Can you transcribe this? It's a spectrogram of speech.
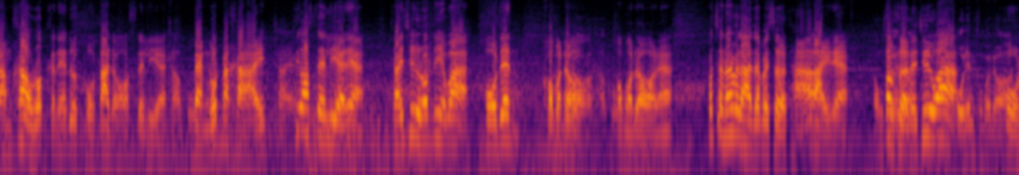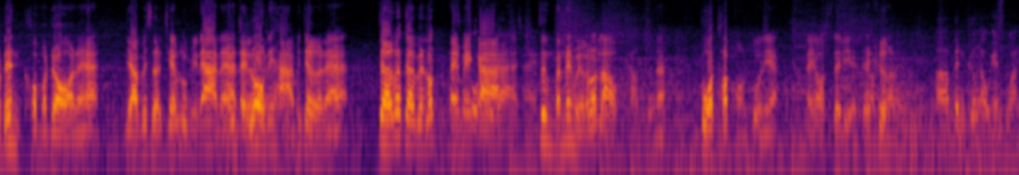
นำเข้ารถคันนี้ด้วยโควต้าจากออสเตรเลีย ครับผม แบ่งรถมาขาย ใช่ที่ออสเตรเลียเนี่ยใช้ชื่อรถนี่ว่าโ o เดนคอมม d ดอ Commodore ร์ครับผมคอมมดอร์นะเพราะฉะนั้นเวลาจะไปเสิร์ชหาอะไรเนี่ย ต้องเสิร์ชในชื่อว่า โคเดนคอมโมดอร์โ o เดนคอมมดอร์นะฮะ อย่าไปเสิร์ชเชฟลูมิน่านะฮะ ไม่เจอในโลกนี้หาไม่เจอนะฮะ เจอก็เจอเป็นรถในอเมริกา ใช่ซึ่งมันไม่เหมือนกับรถเราครับผมนะตัวท็อปของตัวเนี้ยในออสเตรเลียใช้เครื่องอะไร อ่าเป็นเครื่อง LS1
